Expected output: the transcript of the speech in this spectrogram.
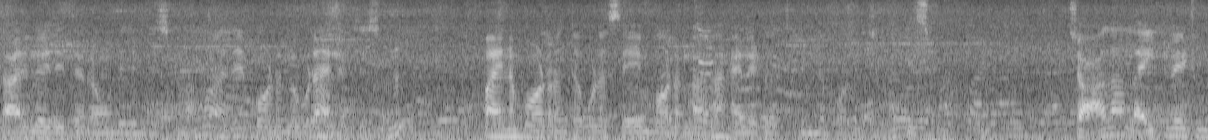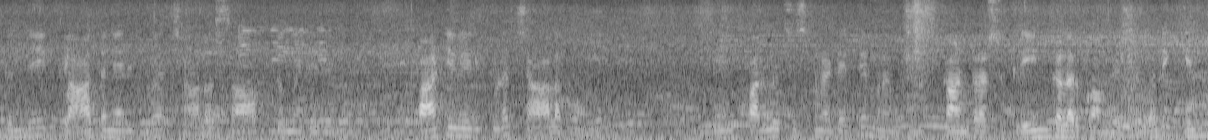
శారీలో ఏదైతే రౌండ్ డిజైన్ తీసుకున్నామో అదే బార్డర్లో కూడా హైలైట్ చేసుకున్నాం పైన బార్డర్ అంతా కూడా సేమ్ బార్డర్ లాగా హైలైట్ అవుతుంది కింద బార్డర్ కూడా తీసుకున్నాం చాలా లైట్ వెయిట్ ఉంటుంది. క్లాత్ అనేది కూడా చాలా సాఫ్ట్ మెటీరియల్. పార్టీ వేర్ కూడా చాలా బాగుంది. దీని పళ్ళు చూసుకున్నట్టయితే మనం కాంట్రాస్ట్ గ్రీన్ కలర్ కాంబినేషన్ ఉంది కింద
